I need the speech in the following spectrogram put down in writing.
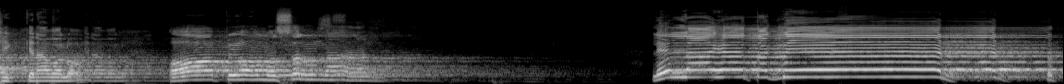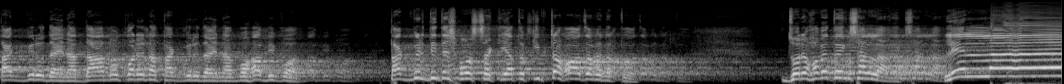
ঠিক কিনা বলো? অপ্রিয় মুসলমান তাকবীরও দেয় না, দানও করে না, তাকবীরও দেয় না মহাবিপদ তাকবীর দিতে সমস্যা কি? এত কিপটা হওয়া যাবে না তো? জোরে হবে তো ইনশাল্লাহ। লিল্লাহ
